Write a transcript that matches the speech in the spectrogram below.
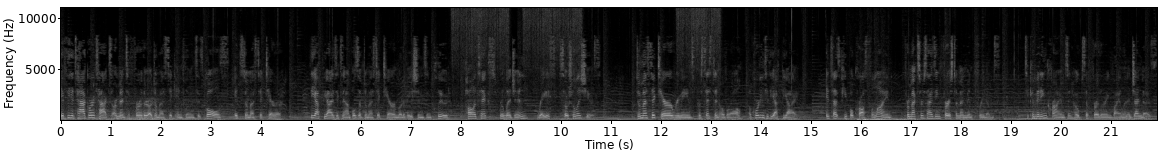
If the attack or attacks are meant to further a domestic influence's goals, it's domestic terror. The FBI's examples of domestic terror motivations include politics, religion, race, social issues. Domestic terror remains persistent overall, according to the FBI. It says people cross the line from exercising First Amendment freedoms to committing crimes in hopes of furthering violent agendas.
